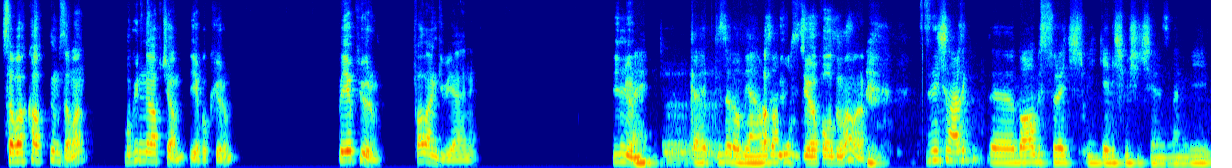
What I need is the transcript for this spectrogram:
sabah kalktığım zaman bugün ne yapacağım diye bakıyorum. Ve yapıyorum falan gibi yani. Bilmiyorum. Gayet, güzel oldu. Yani o zaman cevap oldum ama. Sizin için artık e, doğal bir süreç, bir gelişmiş içerinizde. Hani bir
